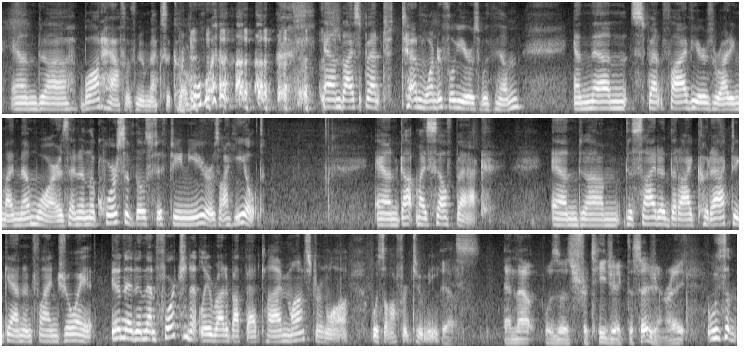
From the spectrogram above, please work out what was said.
and uh, bought half of New Mexico. and I spent 10 wonderful years with him and then spent five years writing my memoirs. And in the course of those 15 years, I healed and got myself back and um, decided that I could act again and find joy in it. And then, fortunately, right about that time, Monster in Law was offered to me. Yes. And that was a strategic decision, right? It was a,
